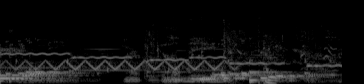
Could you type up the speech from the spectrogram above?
are coming.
